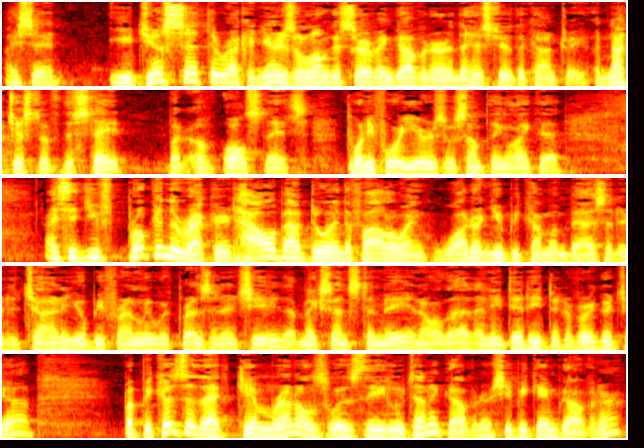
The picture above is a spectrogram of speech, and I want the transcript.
I said, you just set the record. You know, he's the longest serving governor in the history of the country, uh, not just of the state, but of all states, 24 years or something like that. I said, You've broken the record. How about doing the following? Why don't you become ambassador to China? You'll be friendly with President Xi. That makes sense to me and all that. And he did. He did a very good job. But because of that, Kim Reynolds was the lieutenant governor. She became governor,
